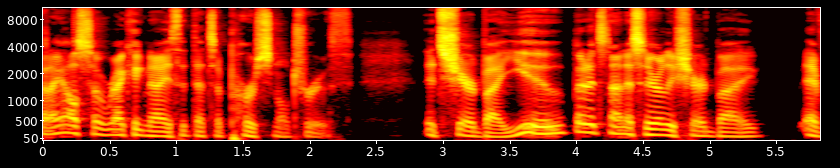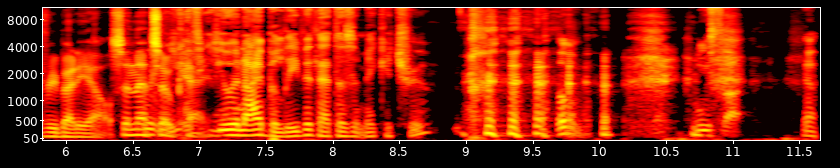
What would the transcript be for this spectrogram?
but I also recognize that that's a personal truth. It's shared by you, but it's not necessarily shared by everybody else, and that's Wait, okay. If you and I believe it, that doesn't make it true. oh, new thought. Yeah.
